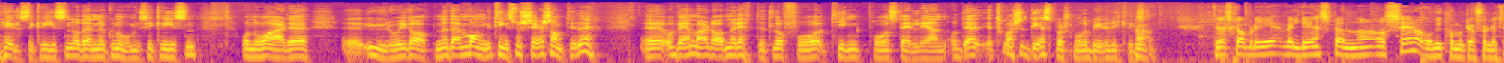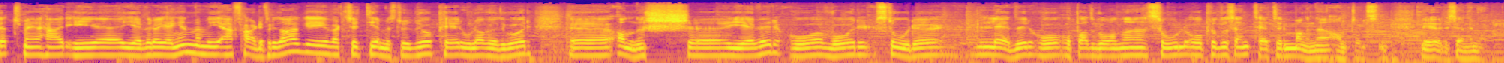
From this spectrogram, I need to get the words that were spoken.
helsekrisen og den økonomiske krisen. Og nå er det uh, uro i gatene. Det er mange ting som skjer samtidig. Uh, og hvem er da den rette til å få ting på stell igjen? Og det, Jeg tror kanskje det spørsmålet blir det viktigste. Ja. Det skal bli veldig spennende å se, og vi kommer til å følge tett med her i eh, Giæver og gjengen. Men vi er ferdige for i dag. I hvert sitt hjemmestudio, Per Olav Ødegaard, eh, Anders eh, Giæver og vår store leder og oppadgående sol og produsent heter Magne Antonsen. Vi høres igjen i morgen.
